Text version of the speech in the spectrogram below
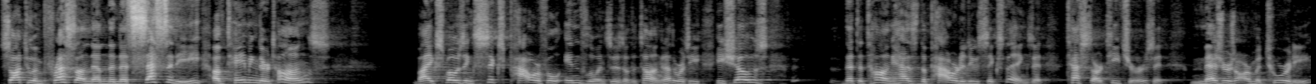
sought to impress on them the necessity of taming their tongues by exposing six powerful influences of the tongue. In other words, he, he shows that the tongue has the power to do six things it tests our teachers, it measures our maturity,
